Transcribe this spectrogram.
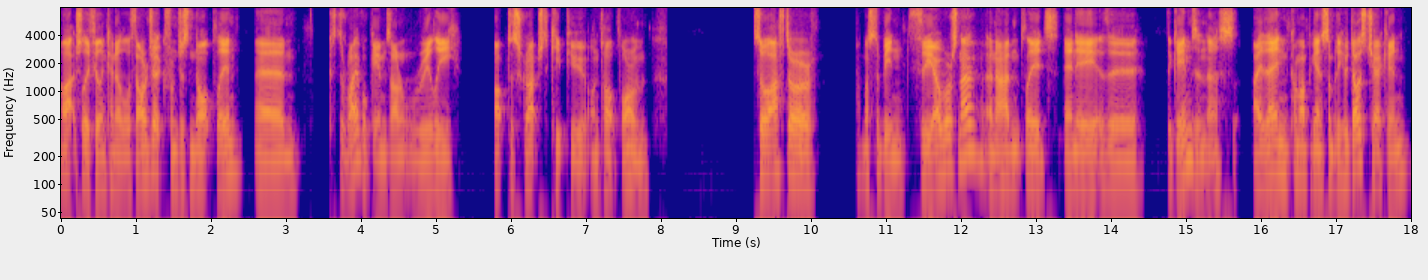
actually feeling kind of lethargic from just not playing, um, because the rival games aren't really up to scratch to keep you on top form. So after must have been three hours now, and I hadn't played any of the the games in this. I then come up against somebody who does check in,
